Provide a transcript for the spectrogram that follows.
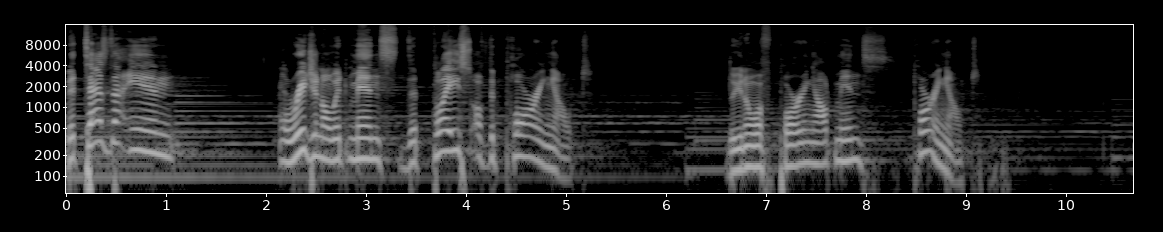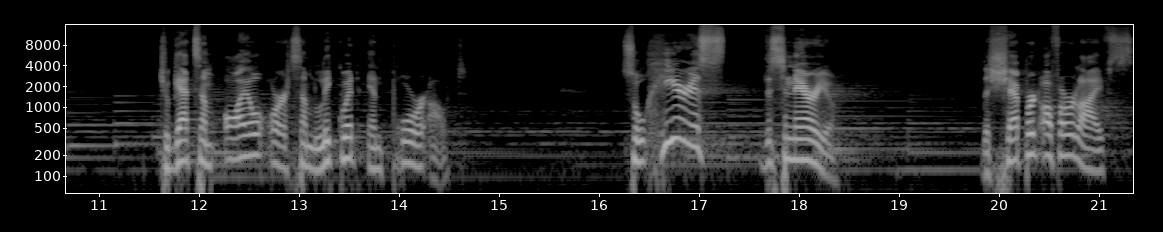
Bethesda in original it means the place of the pouring out. Do you know what pouring out means? Pouring out. To get some oil or some liquid and pour out. So here is the scenario the shepherd of our lives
